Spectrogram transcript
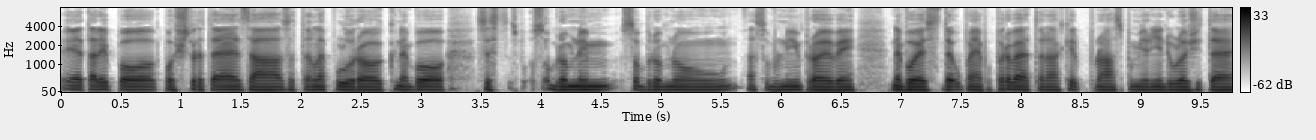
je tady po, po čtvrté za, za tenhle půl rok, nebo se, s, obdobným, s, obdobnou, s obdobnými projevy, nebo je zde úplně poprvé, to je pro nás poměrně důležité.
